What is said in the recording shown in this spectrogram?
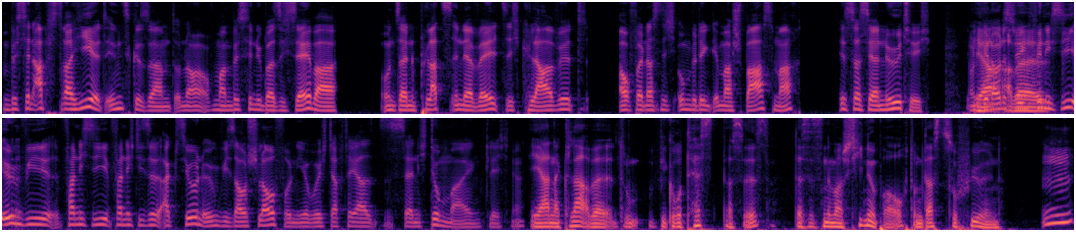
ein bisschen abstrahiert insgesamt und auch mal ein bisschen über sich selber und seinen Platz in der Welt sich klar wird, auch wenn das nicht unbedingt immer Spaß macht, ist das ja nötig. Und Ja, genau deswegen finde ich sie irgendwie, fand ich sie, fand ich diese Aktion irgendwie sau schlau von ihr, wo ich dachte, ja, das ist ja nicht dumm eigentlich, ne? Ja, na klar, aber du, wie grotesk das ist, dass es eine Maschine braucht, um das zu fühlen. Mhm.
